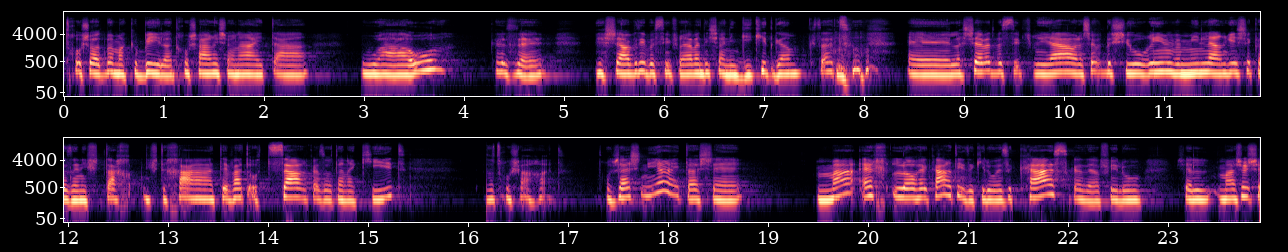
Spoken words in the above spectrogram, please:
תחושות במקביל. התחושה הראשונה הייתה, וואו, כזה. ישבתי בספרייה, הבנתי שאני גיקית גם קצת. אה, לשבת בספרייה או לשבת בשיעורים ומין להרגיש שכזה נפתח, נפתחה תיבת אוצר כזאת ענקית, זו תחושה אחת. תחושה שנייה הייתה שמה, איך לא הכרתי את זה, כאילו איזה כעס כזה אפילו, של משהו ש...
